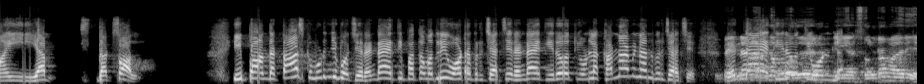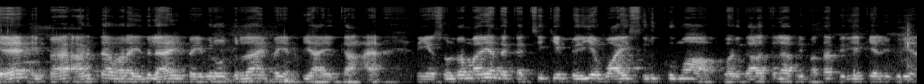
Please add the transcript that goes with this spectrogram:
மையம். தட்ஸ் ஆல் இப்ப அந்த டாஸ்க் முடிஞ்சு போச்சு. ரெண்டாயிரத்தி பத்தொன்பதுலயும் ஓட்ட பிரிச்சாச்சு. ரெண்டாயிரத்தி இருபத்தி ஒண்ணுல கண்ணாபின்னான்னு பிரிச்சாச்சு. ரெண்டாயிரத்தி இருபத்தி நீங்க சொல்ற மாதிரியே இப்ப அடுத்த வர இதுல இப்ப இவர் ஒருத்தர் தான் இப்ப எம்பி ஆயிருக்காங்க. நீங்க சொல்ற மாதிரி அந்த கட்சிக்கு பெரிய வாய்ஸ் இருக்குமா? வருங்காலத்துல அப்படி பார்த்தா பெரிய கேள்விக்குரிய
